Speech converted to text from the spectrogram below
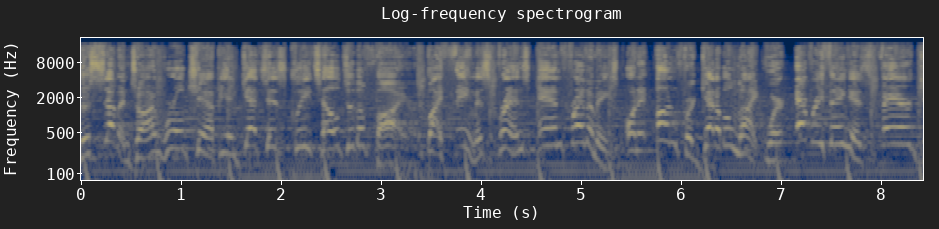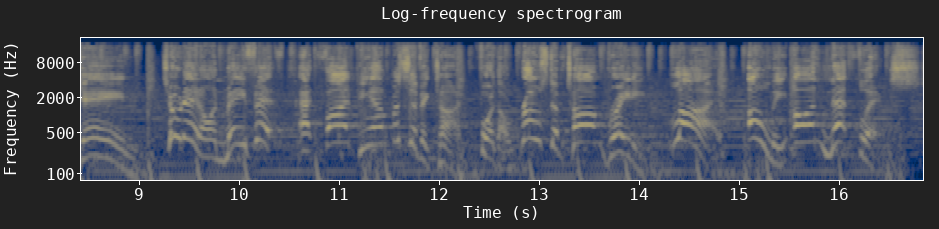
the seven time world champion gets his cleats held to the fire by famous friends and frenemies on an unforgettable night where everything is fair game. Tune in on May 5th at 5 p.m. Pacific time for the Roast of Tom Brady, live only on Netflix.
